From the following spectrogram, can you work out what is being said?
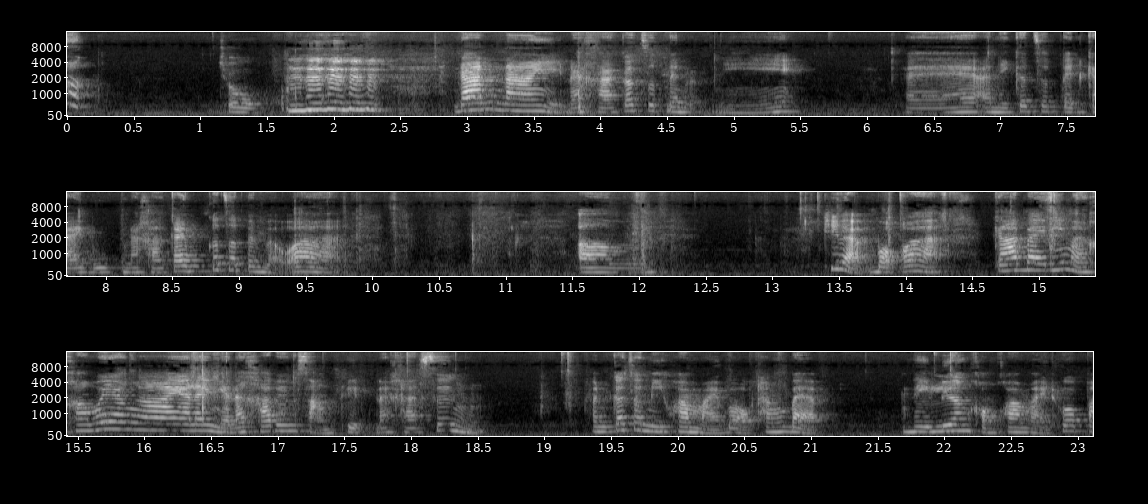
ากๆโชว์ด้านในนะคะก็จะเป็นแบบนี้ แหมอันนี้ก็จะเป็นไกด์บุ๊กนะคะไกด์บุ๊กก็จะเป็นแบบว่าที่แบบบอกว่าการดใบนี้หมายความว่ายังไงอะไรอย่างเงี้ยนะคะ เป็นภาษาอังกฤษนะคะ ซึ่งมันก็จะมีความหมายบอกทั้งแบบในเรื่องของความหมายทั่วไป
